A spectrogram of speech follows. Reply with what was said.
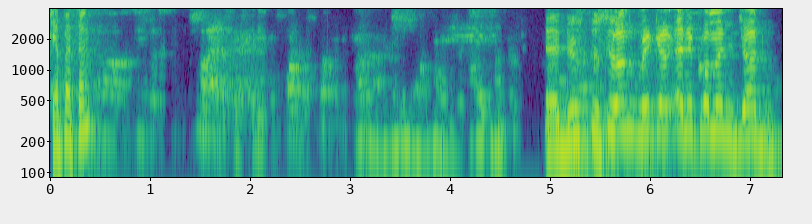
Chairperson? Uh, do, you- do you still want to make any comment, Jadu?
